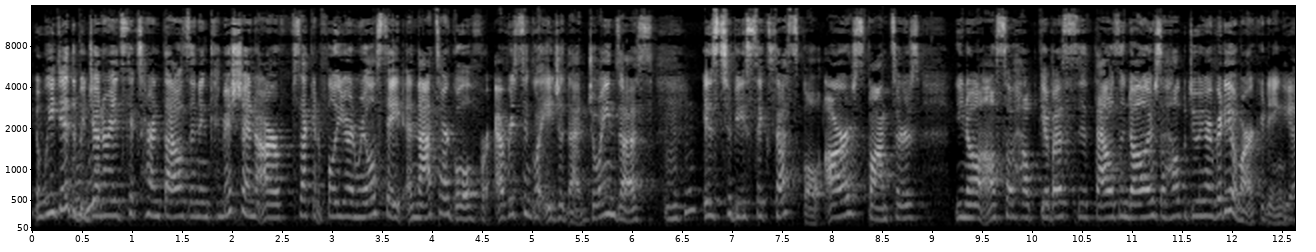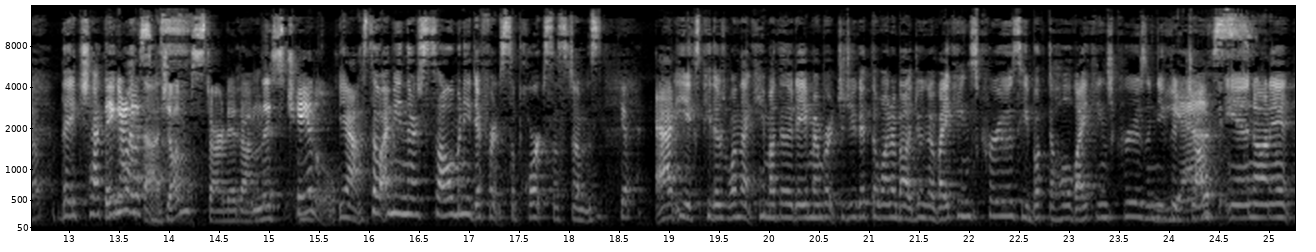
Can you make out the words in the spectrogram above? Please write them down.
and we did. We mm-hmm. generated six hundred thousand in commission our second full year in real estate, and that's our goal for every single agent that joins us mm-hmm. is to be successful. Our sponsors. You know, also help give us a thousand dollars to help doing our video marketing. Yep. They check they in got with us us. jump started on this channel Yeah. So I mean, there's so many different support systems Yep. at EXP. There's one that came out the other day. Remember? Did you get the one about doing a Vikings cruise? He booked a whole Vikings cruise, and you could Yes. jump in on it.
